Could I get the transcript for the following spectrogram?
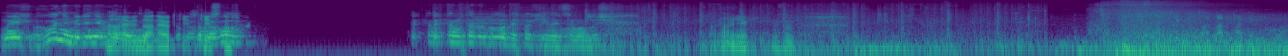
Ми їх гонимо или не гонимо? відзвонив, Доб- кис- добивали? Так, так там в тебе було де похилиться, мабуть. Ну, і- тоді було.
